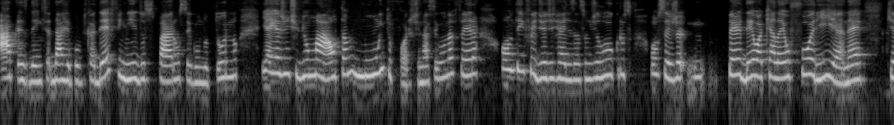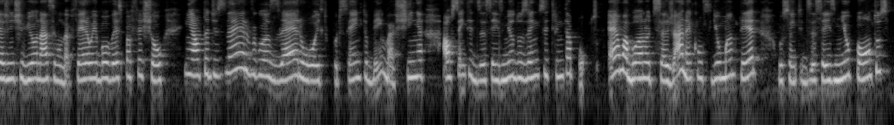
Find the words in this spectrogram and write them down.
à presidência da República definidos para um segundo turno. E aí a gente viu uma alta muito forte na segunda-feira. Ontem foi dia de realização de lucros, ou seja, perdeu aquela euforia, né, que a gente viu na segunda-feira. O Ibovespa fechou em alta de 0,08%, bem baixinha, aos 116.230 pontos. É uma boa notícia já, né? Conseguiu manter os 116 mil pontos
